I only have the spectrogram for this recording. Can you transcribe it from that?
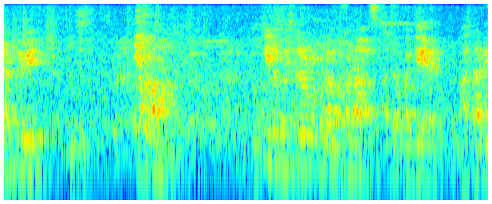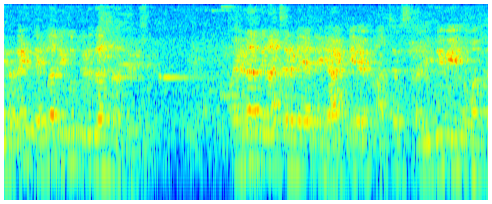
ಮಾತಾಡ್ತೀವಿ ನಮ್ಮ ವಕೀಲ ಮಿತ್ರರು ಕೂಡ ಬಹಳ ಅದರ ಬಗ್ಗೆ ಮಾತಾಡಿದ್ದಾರೆ. ಎಲ್ಲರಿಗೂ ತಿಳಿದಂತ ವಿಷಯ ಮಹಿಳಾ ದಿನಾಚರಣೆಯನ್ನು ಯಾಕೆ ಆಚರಿಸ್ತಾ ಇದ್ದೀವಿ ಎನ್ನುವಂಥ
